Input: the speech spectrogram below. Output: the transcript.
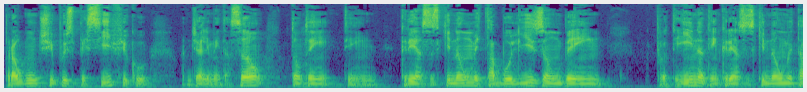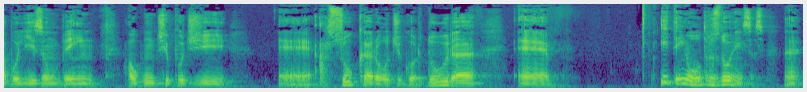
para algum tipo específico de alimentação. Então, tem, tem crianças que não metabolizam bem proteína, tem crianças que não metabolizam bem algum tipo de é, açúcar ou de gordura. É, e tem outras doenças, né?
